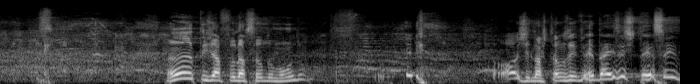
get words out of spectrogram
Antes da fundação do mundo. Hoje nós estamos vivendo a existência.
